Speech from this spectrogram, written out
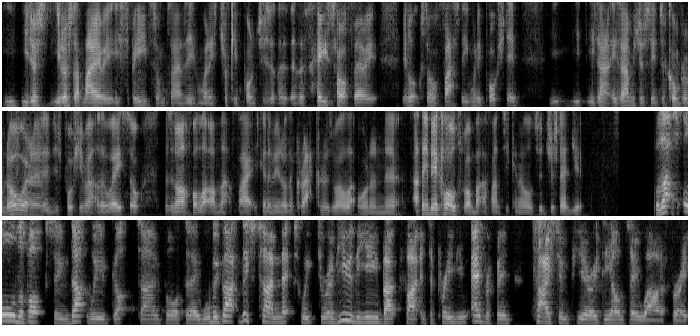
you just you just admire his speed sometimes, even when he's chucking punches at the, at the face off there. He, he looks so fast, even when he pushed him, his, his arms just seem to come from nowhere and just push him out of the way. So there's an awful lot on that fight. It's going to be another cracker as well, that one. And uh, I think it'll be a close one, but I fancy Canelo to just edge it. Well, that's all the boxing that we've got time for today. We'll be back this time next week to review the Eubank fight and to preview everything Tyson Fury, Deontay Wilder free.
